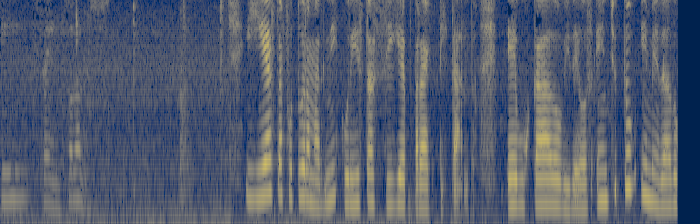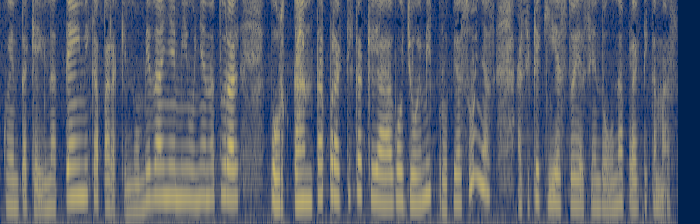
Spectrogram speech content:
Y se hizo la luz. Y esta futura manicurista sigue practicando. He buscado videos en YouTube y me he dado cuenta que hay una técnica para que no me dañe mi uña natural por tanta práctica que hago yo en mis propias uñas. Así que aquí estoy haciendo una práctica más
